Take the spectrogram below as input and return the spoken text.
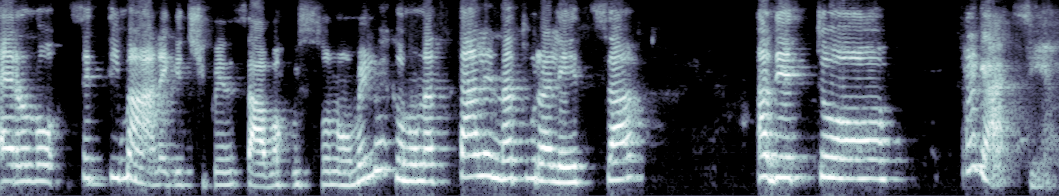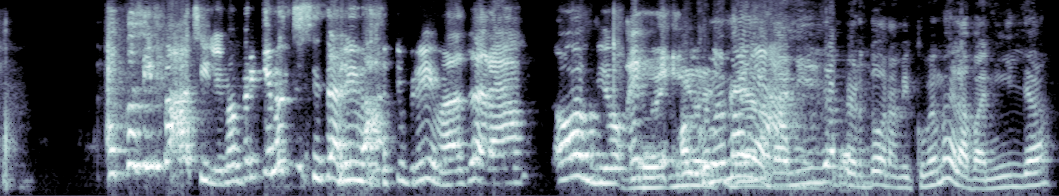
erano settimane che ci pensavo a questo nome, e lui con una tale naturalezza ha detto, ragazzi, è così facile, ma perché non ci siete arrivati prima? Cioè, Era ovvio. E- Ma come mai la vaniglia? Perdonami, come mai la vaniglia?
